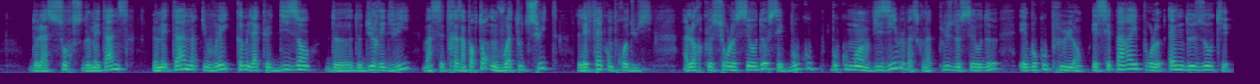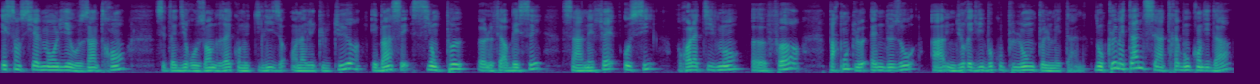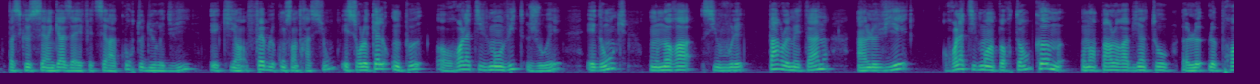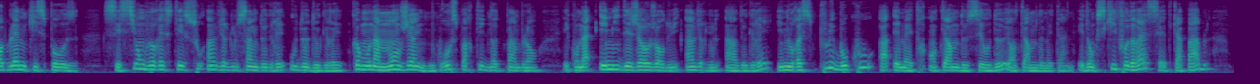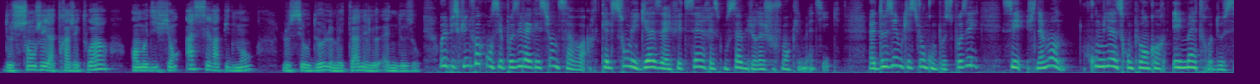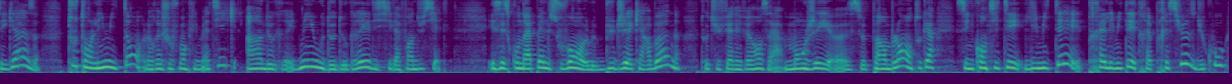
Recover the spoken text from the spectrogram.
de la source de méthane. Le méthane, si vous voulez, comme il a que 10 ans de, durée de vie, ben c'est très important. On voit tout de suite l'effet qu'on produit. Alors que sur le CO2, c'est beaucoup, moins visible parce qu'on a plus de CO2 et beaucoup plus lent. Et c'est pareil pour le N2O qui est essentiellement lié aux intrants, c'est-à-dire aux engrais qu'on utilise en agriculture. Et ben c'est si on peut euh, le faire baisser, ça a un effet aussi relativement euh, fort par contre, le N2O a une durée de vie beaucoup plus longue que le méthane. Donc le méthane, c'est un très bon candidat parce que c'est un gaz à effet de serre à courte durée de vie et qui est en faible concentration et sur lequel on peut relativement vite jouer. Et donc, on aura, si vous voulez, par le méthane, un levier relativement important. Comme on en parlera bientôt, le, problème qui se pose, c'est si on veut rester sous 1,5 degré ou 2 degrés, comme on a mangé une grosse partie de notre pain blanc et qu'on a émis déjà aujourd'hui 1,1 degré, il nous reste plus beaucoup à émettre en termes de CO2 et en termes de méthane. Et donc ce qu'il faudrait, c'est être capable de changer la trajectoire en modifiant assez rapidement le CO2, le méthane et le N2O. Oui, puisqu'une fois qu'on s'est posé la question de savoir quels sont les gaz à effet de serre responsables du réchauffement climatique, la deuxième question qu'on peut se poser, c'est finalement combien est-ce qu'on peut encore émettre de ces gaz tout en limitant le réchauffement climatique à 1,5 degré ou 2 degrés d'ici la fin du siècle? Et c'est ce qu'on appelle souvent le budget carbone. Toi, tu fais référence à manger ce pain blanc. En tout cas, c'est une quantité limitée, très limitée et très précieuse du coup,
